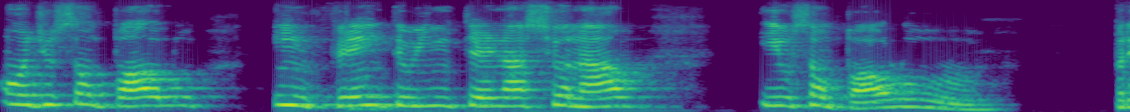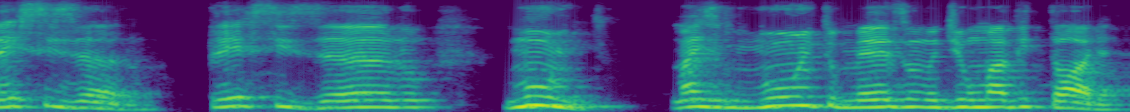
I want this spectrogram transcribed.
onde o São Paulo enfrenta o Internacional e o São Paulo precisando, precisando muito, mas muito mesmo de uma vitória.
